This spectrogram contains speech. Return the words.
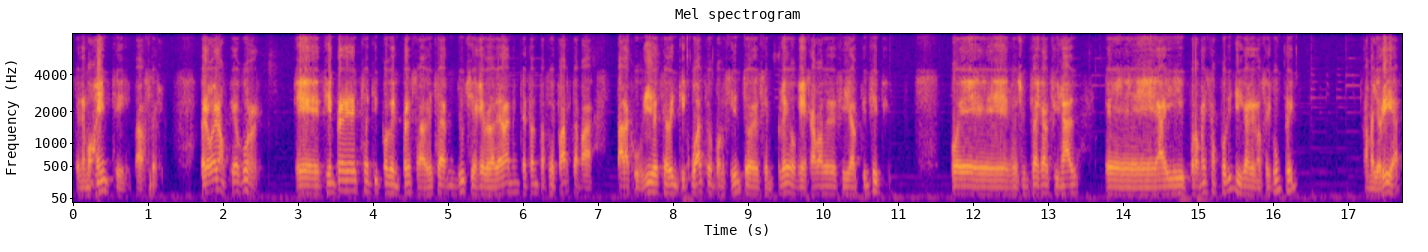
tenemos gente para hacerlo. Pero bueno, ¿qué ocurre? Eh, siempre este tipo de empresas, de esta industria que verdaderamente tanto hace falta pa- para cubrir ese 24% de desempleo que acabas de decir al principio, pues resulta que al final eh, hay promesas políticas que no se cumplen, la mayoría,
